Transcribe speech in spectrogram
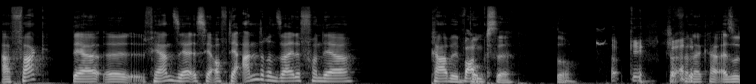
ah fuck, der äh, Fernseher ist ja auf der anderen Seite von der Kabelbuchse. So. Okay, Von schade. der Ka- also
